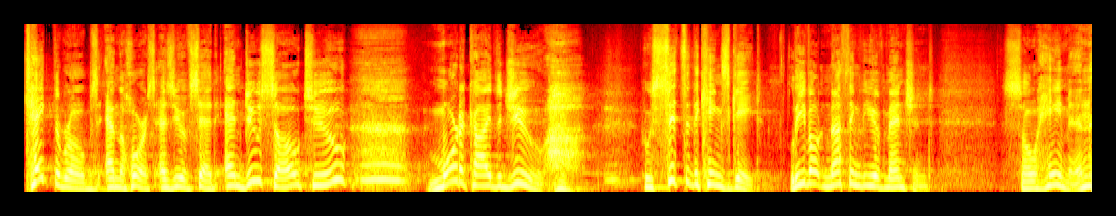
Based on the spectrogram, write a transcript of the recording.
take the robes and the horse, as you have said, and do so to Mordecai the Jew, who sits at the king's gate. Leave out nothing that you have mentioned. So Haman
